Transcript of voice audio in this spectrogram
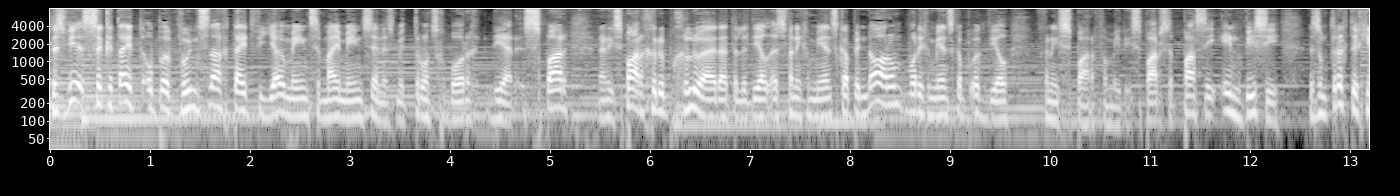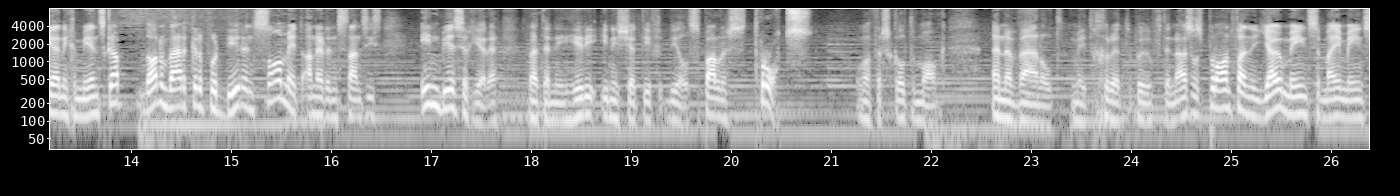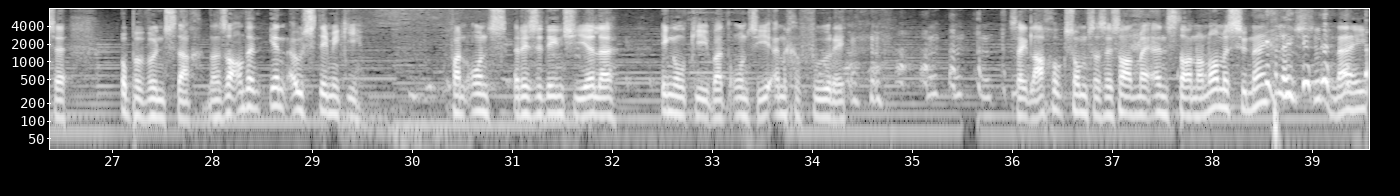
Dis weer sulke tyd op 'n Woensdag tyd vir jou mense, my mense en is met trots geborg deur Spar. Nou die Spar groep glo dat hulle deel is van die gemeenskap en daarom word die gemeenskap ook deel van die Spar familie. Spar se passie en visie is om terug te gee aan die gemeenskap. Daarom werk hulle voortdurend saam met ander instansies en besighede wat in hierdie inisiatief deel. Spar is trots om 'n verskil te maak in 'n wêreld met groot behoeftes. Nou as ons praat van jou mense, my mense op 'n Woensdag, dan is daar altyd een ou stemmetjie van ons residensiële engeltjie wat ons hier ingevoer het. Sy lag ook soms as sy saam met my instaan. Haar naam is Sunay. Hallo Sunay.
